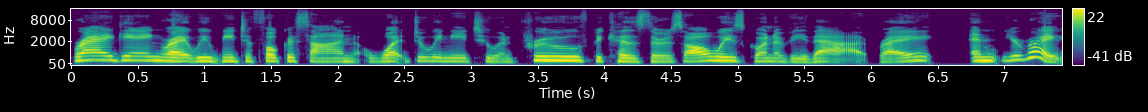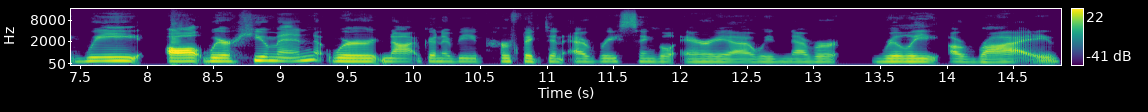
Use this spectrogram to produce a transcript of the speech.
bragging, right? We need to focus on what do we need to improve because there's always going to be that, right? And you're right. We all, we're human. We're not going to be perfect in every single area. We've never really arrived.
